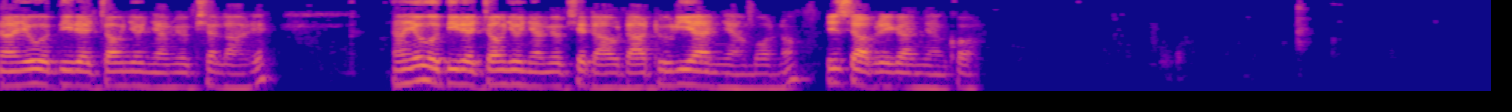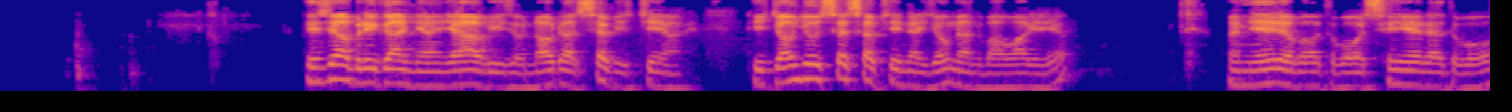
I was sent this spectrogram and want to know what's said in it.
နာယုတ်ကိုသိတဲ့ကြောင်းကျိုးဉာဏ်မျိုးဖြစ်လာတယ်နာယုတ်ကိုသိတဲ့ကြောင်းကျိုးဉာဏ်မျိုးဖြစ်တာကိုဒါဒုတိယဉာဏ်ပေါ့နော်ပစ္စယပရိကဉာဏ်ခေါ် ပစ္စယပရိကဉာဏ်ရပြီဆိုနောက်တော့ဆက်ပြီးကျင့်ရတယ်ဒီကြောင်းကျိုးဆက်ဆက်ဖြစ်တဲ့ယုံနာတဘာဝတွေရဲ့မမြဲတဲ့ဘောသဘောဆင်းရဲတဲ့သဘော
